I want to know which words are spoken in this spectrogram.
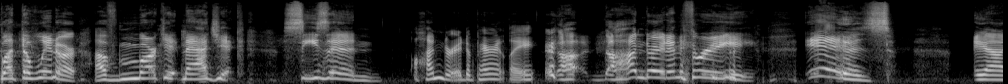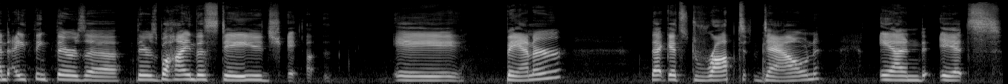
But the winner of Market Magic season A hundred, apparently. uh, 103 is and i think there's a there's behind the stage a, a banner that gets dropped down and it's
